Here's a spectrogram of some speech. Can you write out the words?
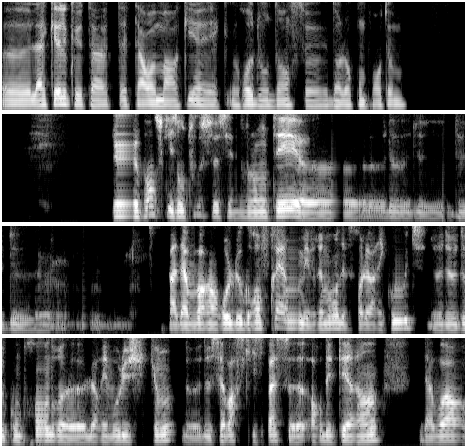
euh, laquelle que tu as, remarqué avec redondance euh, dans leur comportement? Je pense qu'ils ont tous cette volonté euh, de, pas d'avoir un rôle de grand frère, mais vraiment d'être leur écoute, de, comprendre leur évolution, de, savoir ce qui se passe hors des terrains, d'avoir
